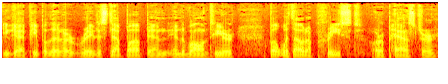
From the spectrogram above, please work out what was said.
you got people that are ready to step up and, and to volunteer, but without a priest or a pastor,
